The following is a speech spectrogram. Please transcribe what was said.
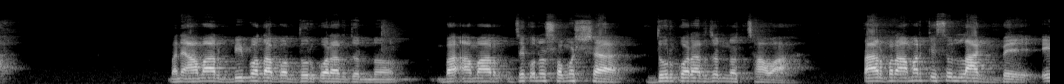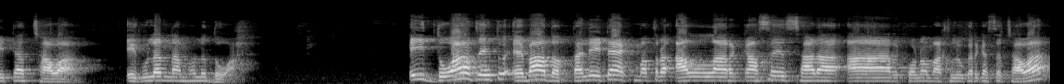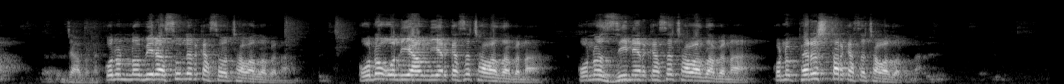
মানে আমার বিপদ আপদ দূর করার জন্য বা আমার যে কোনো সমস্যা দূর করার জন্য ছাওয়া তারপর আমার কিছু লাগবে, এটা ছাওয়া এগুলার নাম হলো দোয়া। এই দোয়া যেহেতু এবাদত, তাহলে এটা একমাত্র আল্লাহর কাছে ছাড়া আর কোনো মাখলুকের কাছে চাওয়া যাবে না। কোনো নবী রাসুলের কাছেও চাওয়া যাবে না। কোনো অলিয়া উলিয়ার কাছে চাওয়া যাবে না। কোনো জিনের কাছে চাওয়া যাবে না, কোনো ফেরস্তার কাছে চাওয়া যাবে না।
